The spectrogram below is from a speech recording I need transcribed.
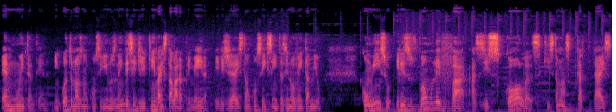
é muita antena. Enquanto nós não conseguimos nem decidir quem vai instalar a primeira, eles já estão com 690 mil. Com isso, eles vão levar as escolas que estão nas capitais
